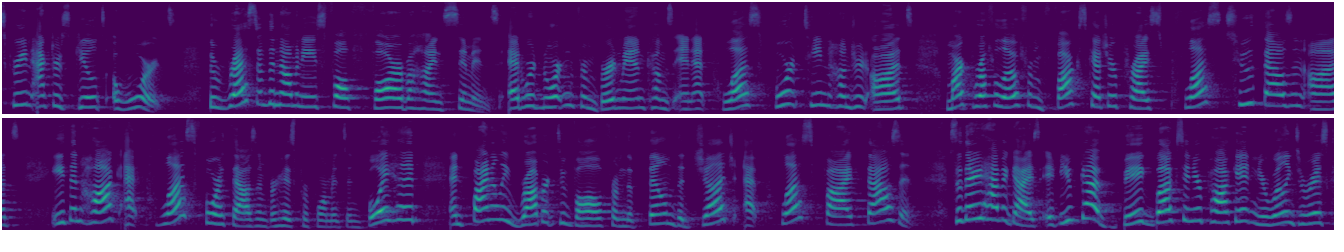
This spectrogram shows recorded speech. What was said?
Screen Actors Guild Awards. The rest of the nominees fall far behind Simmons. Edward Norton from Birdman comes in at plus 1,400 odds. Mark Ruffalo from Foxcatcher priced plus 2,000 odds. Ethan Hawke at plus 4,000 for his performance in Boyhood. And finally, Robert Duvall from the film The Judge at plus 5,000. So there you have it, guys. If you've got big bucks in your pocket and you're willing to risk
